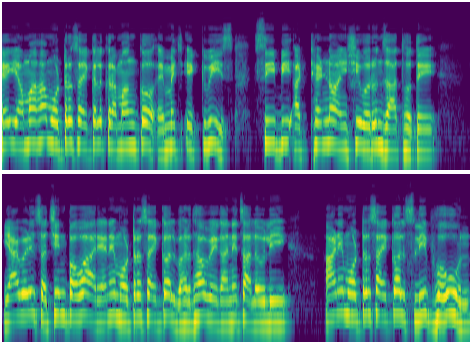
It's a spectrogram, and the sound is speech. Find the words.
हे यमाहा मोटरसायकल क्रमांक एम एच एकवीस सी बी अठ्ठ्याण्णव ऐंशीवरून जात होते. यावेळी सचिन पवार याने मोटरसायकल भरधाव वेगाने चालवली आणि मोटरसायकल स्लिप होऊन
